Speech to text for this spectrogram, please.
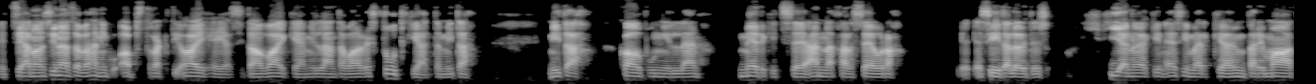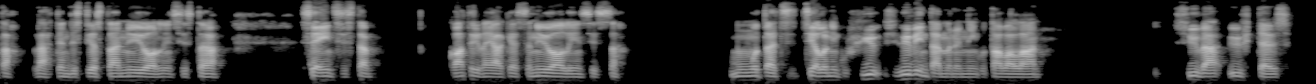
Että sehän on sinänsä vähän niin kuin abstrakti aihe ja sitä on vaikea millään tavalla edes tutkia, että mitä, mitä kaupungilleen merkitsee NFL-seura. Ja, ja siitä löytyisi hienojakin esimerkkejä ympäri maata, lähtien tietysti jostain New Orleansista ja Saintsista, Katrinan jälkeessä New Orleansissa – mutta et siellä on niinku hy, hyvin tämmöinen niinku tavallaan syvä yhteys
